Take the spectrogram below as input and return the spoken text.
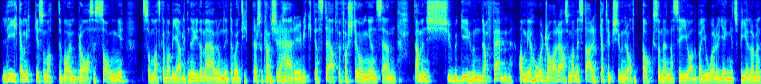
lika mycket som att det var en bra säsong som man ska vara jävligt nöjda med även om det inte var en titel så kanske det här är det viktigaste. Att för första gången sedan ja, 2005, om jag hårdrar det. Alltså man är starka typ 2008 också när Nasri och Adebayor och gänget spelar. Men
